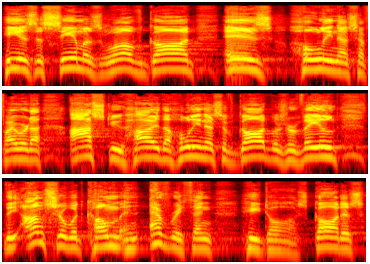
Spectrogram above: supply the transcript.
He is the same as love. God is holiness. If I were to ask you how the holiness of God was revealed, the answer would come in everything he does. God is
